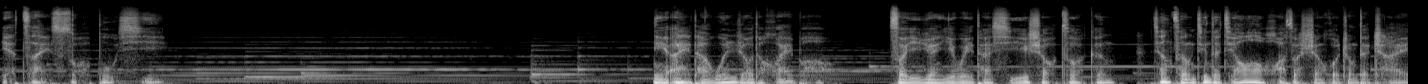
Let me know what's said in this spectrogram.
也在所不惜。你爱他温柔的怀抱，所以愿意为他洗手做羹，将曾经的骄傲化作生活中的柴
